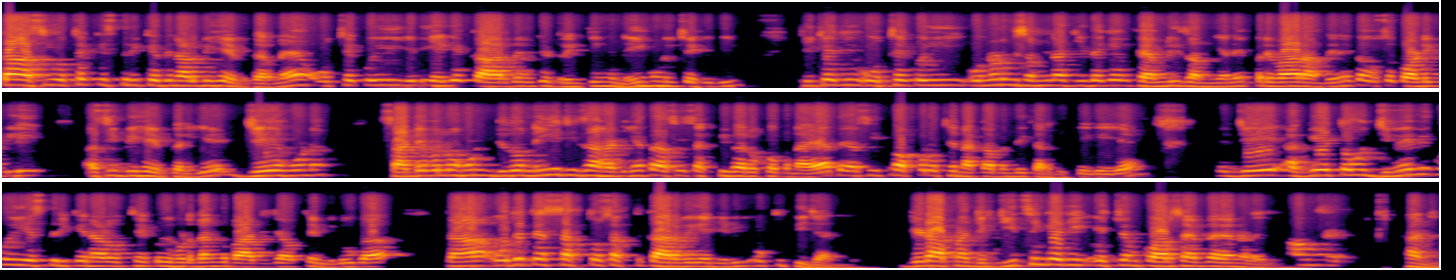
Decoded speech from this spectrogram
ਤਾਂ ਅਸੀਂ ਉੱਥੇ ਕਿਸ ਤਰੀਕੇ ਦੇ ਨਾਲ ਬਿਹੇਵ ਕਰਨਾ ਹੈ? ਉੱਥੇ ਕੋਈ ਜਿਹੜੀ ਹੈਗੀ ਕਾਰ ਦੇ ਵਿੱਚ ਡਰਿੰਕਿੰਗ ਨਹੀਂ ਹੋਣੀ ਚਾਹੀਦੀ, ਠੀਕ ਹੈ ਜੀ? ਉੱਥੇ ਕੋਈ ਉਹਨਾਂ ਨੂੰ ਵੀ ਸਮਝਣਾ ਚਾਹੀਦਾ ਕਿ ਫੈਮਲੀਜ਼ ਆਉਂਦੀਆਂ ਨੇ, ਪਰਿਵਾਰ ਆਉਂਦੇ ਨੇ, ਤਾਂ ਉਸ ਅਕੋਰਡਿੰਗਲੀ ਅਸੀਂ ਬਿਹੇਵ ਕਰੀਏ। ਜੇ ਹੁਣ ਸਾਡੇ ਵੱਲੋਂ ਹੁਣ ਜਦੋਂ ਨਹੀਂ ਇਹ ਚੀਜ਼ਾਂ ਹਟੀਆਂ, ਤਾਂ ਅਸੀਂ ਸਖਤੀ ਦਾ ਰੁਖ ਅਪਣਾਇਆ ਤੇ ਅਸੀਂ ਪ੍ਰੋਪਰ ਉੱਥੇ ਨਾਕਾਬੰਦੀ ਕਰ ਦਿੱਤੀ ਗਈ ਹੈ। ਤੇ ਜੇ ਅੱਗੇ ਤੋਂ ਜਿਵੇਂ ਵੀ ਕੋਈ ਇਸ ਤਰੀਕੇ ਨਾਲ ਉੱਥੇ ਕੋਈ ਹੁੜਦੰਗਬਾਜ਼ ਜਾਂ ਉੱਥੇ ਮਿਲੂਗਾ ਤਾਂ ਉਹਦੇ ਤੇ ਸਖਤ ਤੋਂ ਸਖਤ ਕਾਰਵਾਈ ਹੈ ਜਿਹੜੀ ਉਹ ਕੀਤੀ ਜਾ ਰਹੀ ਹੈ। ਜਿਹੜਾ ਆਪਣਾ ਜਗਜੀਤ ਸਿੰਘ ਹੈ ਜੀ ਇਹ ਚਮਕੌਰ ਸਾਹਿਬ ਦਾ ਰਹਿਣ ਵਾਲਾ ਜੀ। ਹਾਂਜੀ।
